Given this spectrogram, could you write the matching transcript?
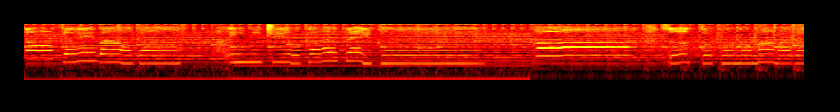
のフェイバーが毎日を変えていく。このままで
